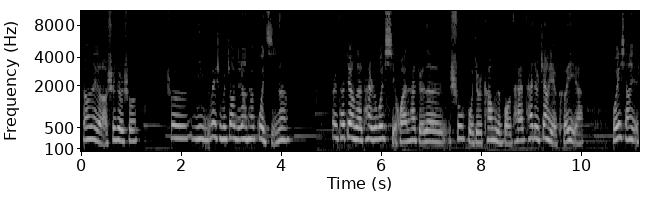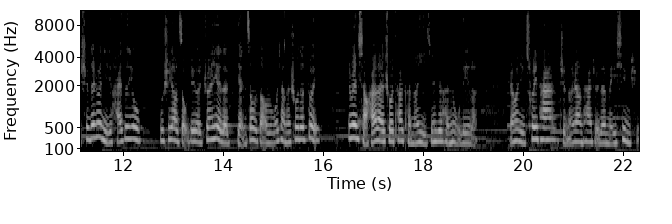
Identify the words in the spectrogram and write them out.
然后那个老师就说，说你为什么着急让他过级呢？但是他这样的，他如果喜欢，他觉得舒服，就是 comfortable，他他就这样也可以啊。我一想也是，他说你孩子又不是要走这个专业的演奏道路，我想他说的对，因为小孩来说，他可能已经是很努力了，然后你催他，只能让他觉得没兴趣。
